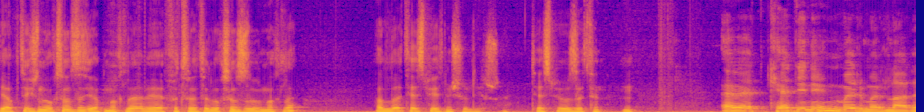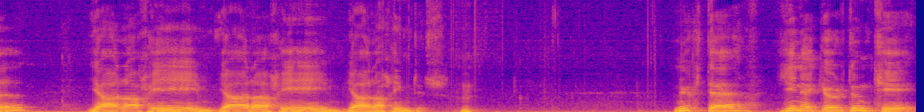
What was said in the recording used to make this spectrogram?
yaptığı işi noksansız yapmakla veya fıtratı noksansız olmakla Allah'ı tesbih etmiş oluyor. Tesbih o zaten. Hı. Evet, kedinin mırmırları Ya Rahim, Ya Rahim, Ya Rahim'dir. Hı. Nükte yine gördüm ki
